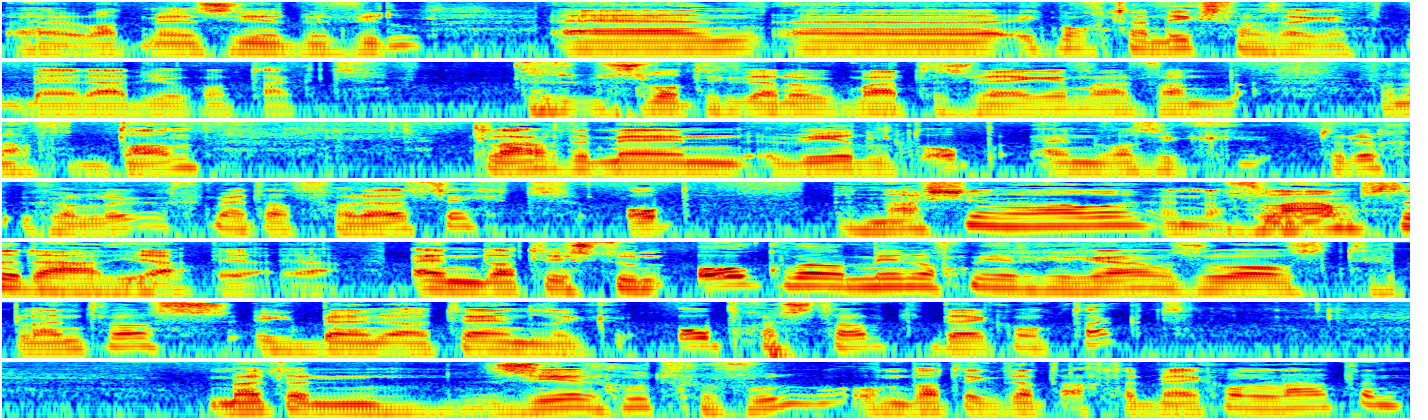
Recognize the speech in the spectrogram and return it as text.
eh, wat mij zeer beviel. En eh, ik mocht daar niks van zeggen bij Radio Contact. Dus besloot ik dan ook maar te zwijgen. Maar van, vanaf dan klaarde mijn wereld op. En was ik terug gelukkig met dat vooruitzicht op Een nationale, Een nationale- Vlaamse radio. ja, ja, ja. En dat is toen ook wel min of meer gegaan zoals het gepland was. Ik ben uiteindelijk opgestapt bij Contact. Met een zeer goed gevoel, omdat ik dat achterbij kon laten.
